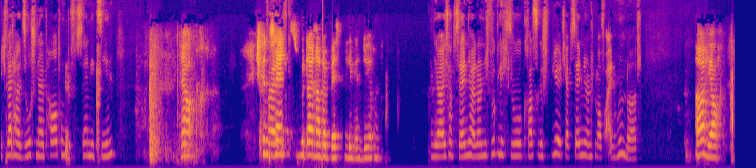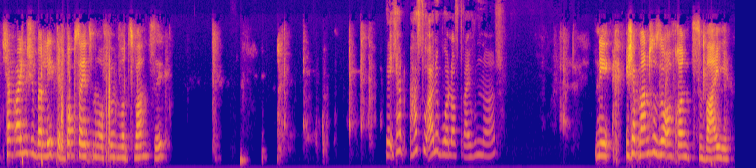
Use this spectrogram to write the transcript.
ich werde halt so schnell Powerpunkte für Sandy ziehen. Ja. Ich finde Sandy ist mit einer der besten legendären. Ja, ich habe Sandy halt noch nicht wirklich so krass gespielt. Ich habe Sandy noch nicht mal auf 100. Ah ja. Ich habe eigentlich überlegt, den Boxer jetzt nur auf 25. Ja, ich habe. Hast du alle Brawler auf 300? Nee, ich habe manche so auf Rang 2.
